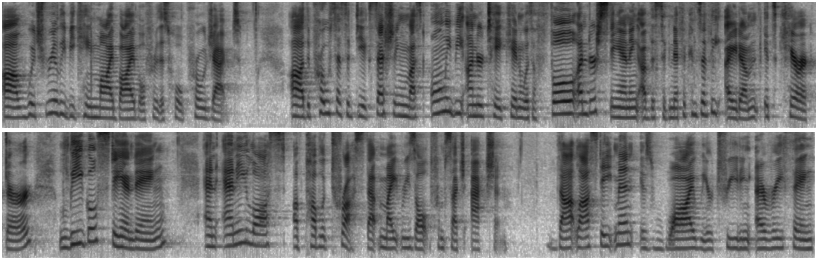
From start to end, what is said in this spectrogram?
uh, which really became my Bible for this whole project. Uh, the process of deaccessioning must only be undertaken with a full understanding of the significance of the item, its character, legal standing, and any loss of public trust that might result from such action. That last statement is why we are treating everything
